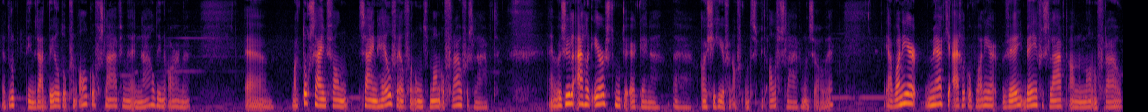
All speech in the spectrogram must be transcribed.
Het roept inderdaad beelden op van alcoholverslavingen en naalden in de armen. Ehm, maar toch zijn, van, zijn heel veel van ons man of vrouw verslaafd. En we zullen eigenlijk eerst moeten erkennen, uh, als je hier vanaf komt, dus met alle verslavingen zo. Hè? Ja, wanneer merk je eigenlijk op wanneer ben je verslaafd aan een man of vrouw?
